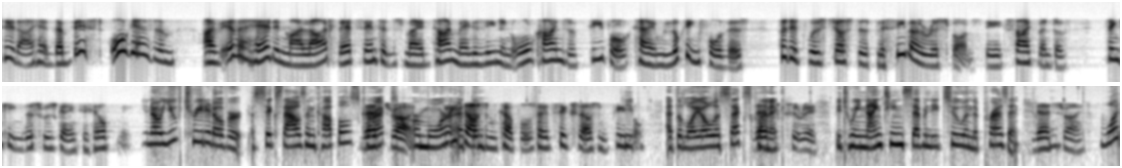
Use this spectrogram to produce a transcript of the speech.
said, I had the best orgasm I've ever had in my life. That sentence made Time magazine and all kinds of people came looking for this, but it was just a placebo response, the excitement of thinking this was going to help me. You know, you've treated over 6,000 couples, correct? That's right. Or more? 3,000 couples I had 6,000 people. people. At the Loyola Sex Clinic. That's correct. Between 1972 and the present. That's right. What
